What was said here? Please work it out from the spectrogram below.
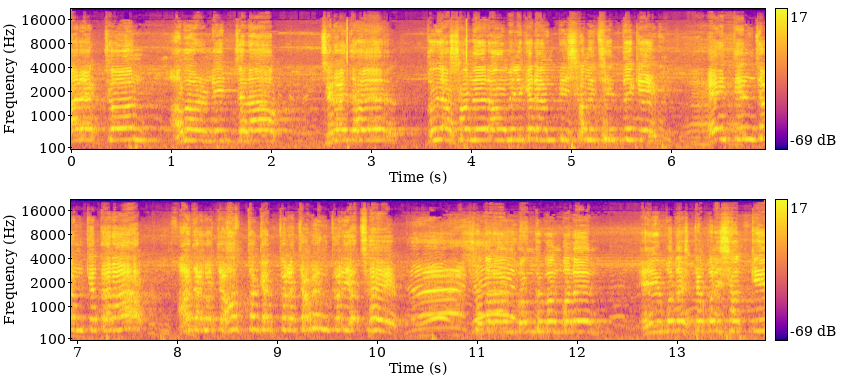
আর একজন আমার নিজ জেলা ঝিনাইদহের দুই আসনের আওয়ামী লীগের এমপি স্বামী সিদ্দিকী। এই তিনজনকে তারা আদালতে হস্তক্ষেপ করে জামিন করিয়েছে। সুতরাং বন্ধুগণ বলেন, এই উপদেষ্টা পরিষদ কি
